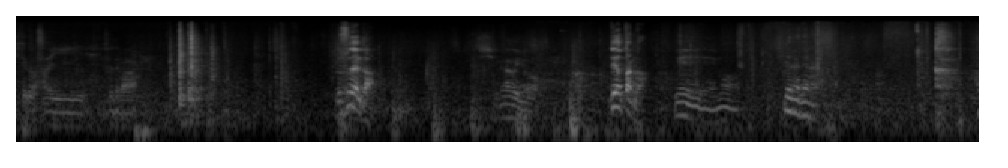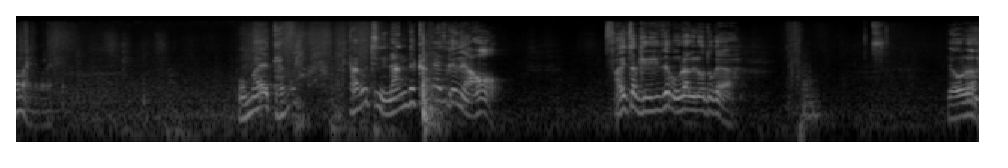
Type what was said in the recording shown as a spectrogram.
来てくださいそれでは。留守電か。違うよ。出よったんか。いやいやいやもう。出ない出ない。来ないねこれ。お前田口田口になんで金預けんねんアホ。あいつはギリギリでも裏切る男や。いや俺は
